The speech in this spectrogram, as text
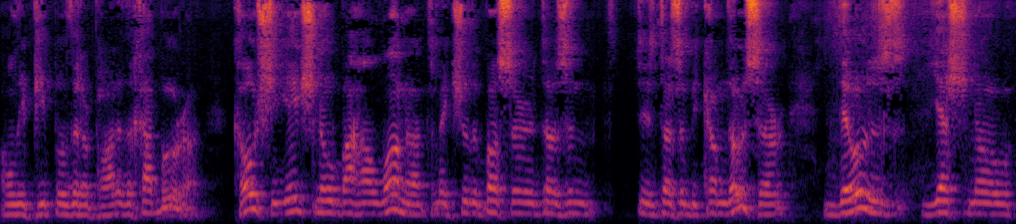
Only people that are part of the chabura. Kol yeshno bahalana to make sure the busser doesn't doesn't become noser. Those yeshno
